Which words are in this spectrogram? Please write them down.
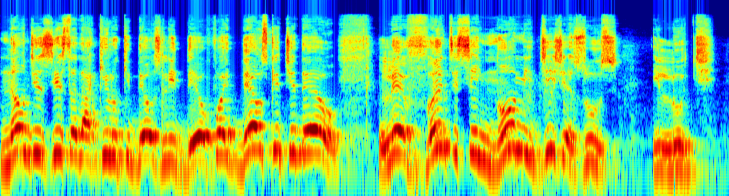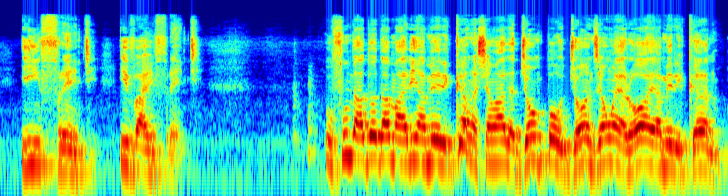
não desista daquilo que Deus lhe deu, foi Deus que te deu. Levante-se em nome de Jesus e lute, e em frente, e vá em frente. O fundador da Marinha Americana, chamada John Paul Jones, é um herói americano.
